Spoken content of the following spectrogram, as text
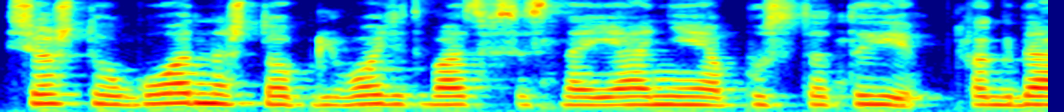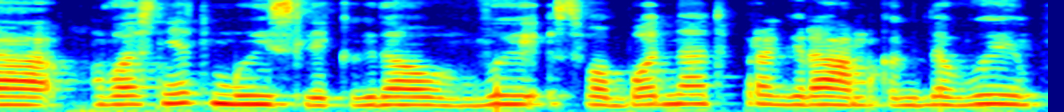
все что угодно, что приводит вас в состояние пустоты, когда у вас нет мыслей, когда вы свободны от программ, когда вы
